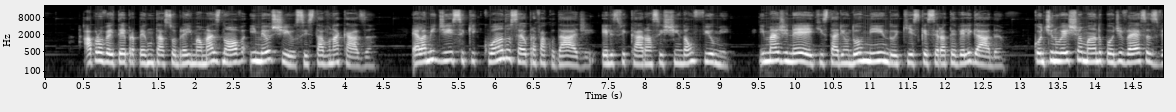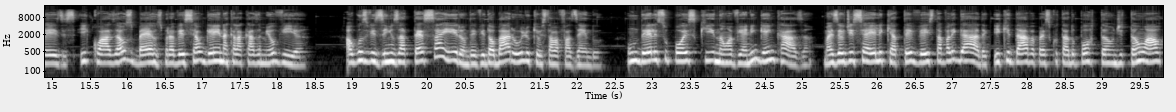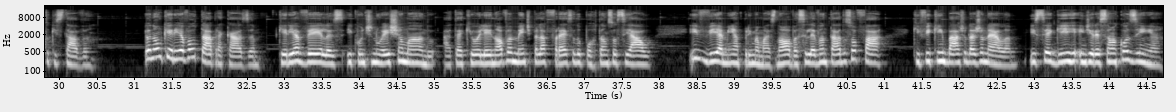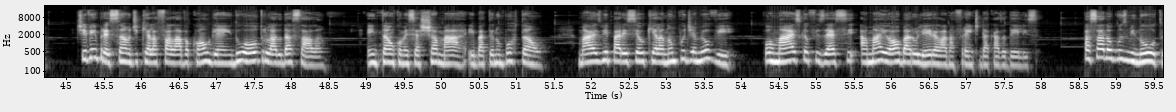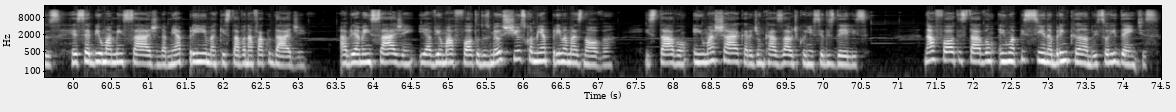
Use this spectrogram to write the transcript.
Aproveitei para perguntar sobre a irmã mais nova e meus tios se estavam na casa. Ela me disse que quando saiu para a faculdade, eles ficaram assistindo a um filme. Imaginei que estariam dormindo e que esqueceram a TV ligada. Continuei chamando por diversas vezes e quase aos berros para ver se alguém naquela casa me ouvia. Alguns vizinhos até saíram devido ao barulho que eu estava fazendo. Um deles supôs que não havia ninguém em casa, mas eu disse a ele que a TV estava ligada e que dava para escutar do portão de tão alto que estava. Eu não queria voltar para casa, queria vê-las e continuei chamando, até que olhei novamente pela fresta do portão social e vi a minha prima mais nova se levantar do sofá, que fica embaixo da janela, e seguir em direção à cozinha. Tive a impressão de que ela falava com alguém do outro lado da sala. Então comecei a chamar e bater no portão, mas me pareceu que ela não podia me ouvir, por mais que eu fizesse a maior barulheira lá na frente da casa deles. Passado alguns minutos, recebi uma mensagem da minha prima que estava na faculdade. Abri a mensagem e havia uma foto dos meus tios com a minha prima mais nova. Estavam em uma chácara de um casal de conhecidos deles. Na foto estavam em uma piscina brincando e sorridentes.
